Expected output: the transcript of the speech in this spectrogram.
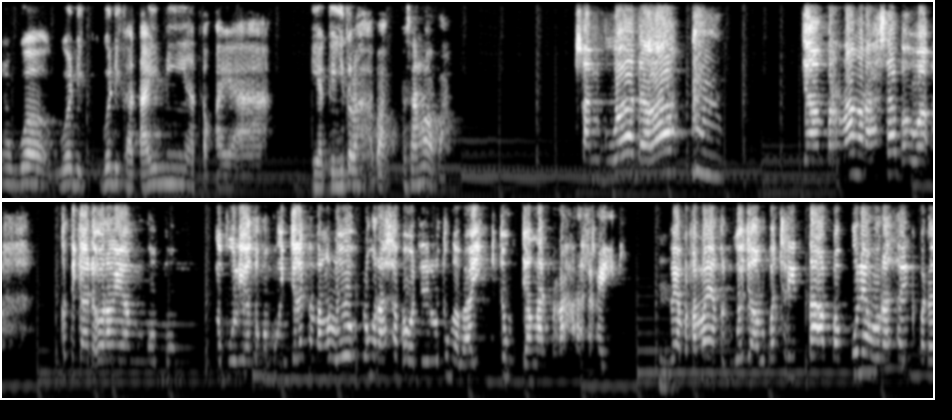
oh, gue gue di gue dikatain nih atau kayak ya kayak gitulah apa pesan lu apa? pesan gue adalah jangan pernah ngerasa bahwa ketika ada orang yang ngomong ngebully atau ngomongin jelek tentang lu lu ngerasa bahwa diri lu tuh nggak baik itu jangan pernah ngerasa kayak gitu Hmm. itu yang pertama yang kedua jangan lupa cerita apa pun yang lu rasain kepada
